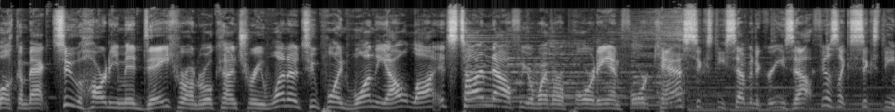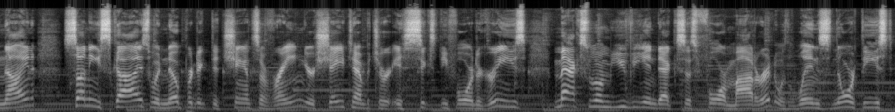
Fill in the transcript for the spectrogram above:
Welcome back to Hardee Midday here on Rural Country 102.1 The Outlaw. It's time now for your weather report and forecast. 67 degrees out, feels like 69. Sunny skies with no predicted chance of rain. Your shade temperature is 64 degrees. Maximum UV index is 4 moderate with winds northeast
